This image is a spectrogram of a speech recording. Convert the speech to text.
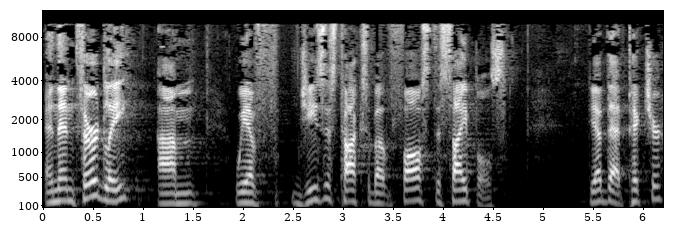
And then, thirdly, um, we have Jesus talks about false disciples. Do you have that picture?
